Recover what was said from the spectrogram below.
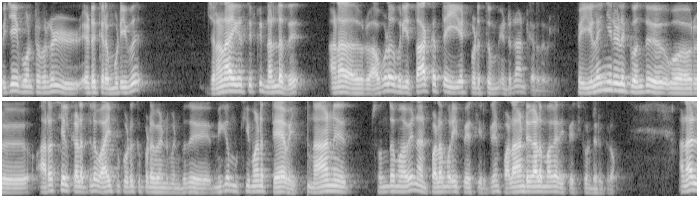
விஜய் போன்றவர்கள் எடுக்கிற முடிவு ஜனநாயகத்திற்கு நல்லது. ஆனால் அது ஒரு அவ்வளோ பெரிய தாக்கத்தை ஏற்படுத்தும் என்று நான் கருதவில்லை. இப்போ இளைஞர்களுக்கு வந்து ஒரு அரசியல் களத்தில் வாய்ப்பு கொடுக்கப்பட வேண்டும் என்பது மிக முக்கியமான தேவை. நான் சொந்தமாகவே நான் பலமுறை பேசியிருக்கிறேன். பல ஆண்டு காலமாக அதை பேசிக்கொண்டிருக்கிறோம் ஆனால்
